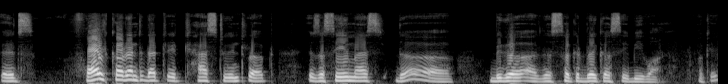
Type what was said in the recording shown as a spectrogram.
its fault current that it has to interrupt is the same as the uh, bigger uh, the circuit breaker CB1. Okay.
